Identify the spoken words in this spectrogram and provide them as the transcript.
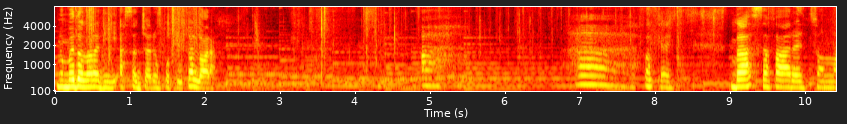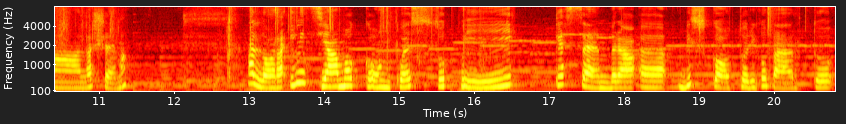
Non vedo l'ora di assaggiare un po' tutto. Allora. Ah. Ah. Ok, basta fare insomma la scema. Allora, iniziamo con questo qui che sembra eh, biscotto ricoperto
